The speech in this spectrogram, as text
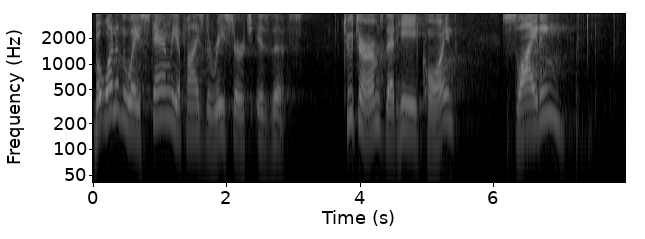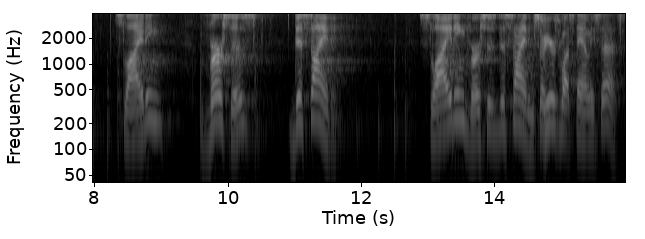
But one of the ways Stanley applies the research is this two terms that he coined sliding, sliding versus deciding. Sliding versus deciding. So here's what Stanley says.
